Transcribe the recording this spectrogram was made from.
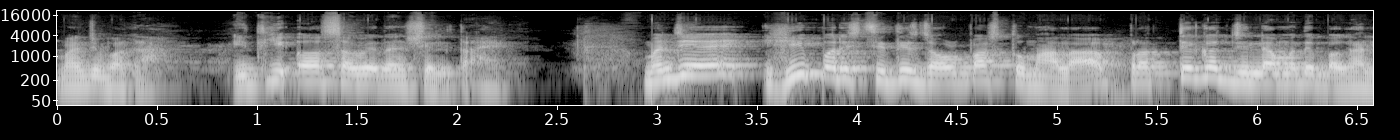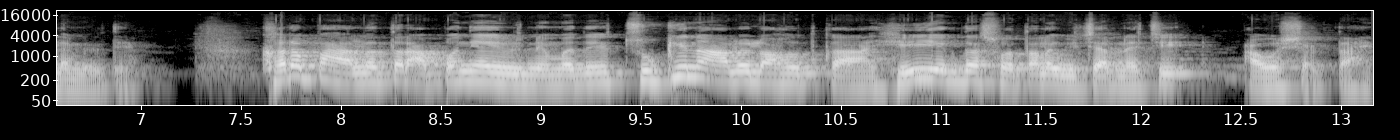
म्हणजे बघा इतकी असंवेदनशीलता आहे. म्हणजे ही परिस्थिती जवळपास तुम्हाला प्रत्येकच जिल्ह्यामध्ये बघायला मिळते. खरं पाहिलं तर आपण या योजनेमध्ये चुकीनं आलेलो आहोत का हेही एकदा स्वतःला विचारण्याची आवश्यकता आहे.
